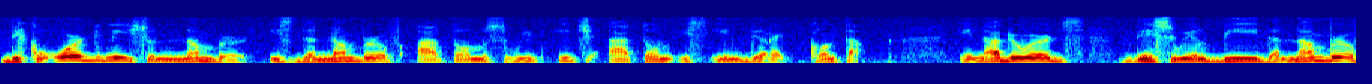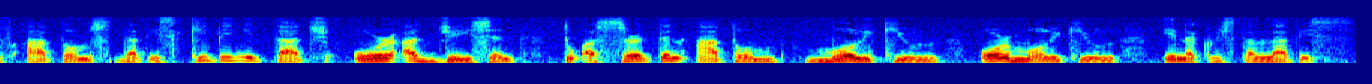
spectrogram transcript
The coordination number is the number of atoms with each atom is in direct contact. In other words, this will be the number of atoms that is keeping in touch or adjacent to a certain atom, molecule, or molecule in a crystal lattice.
